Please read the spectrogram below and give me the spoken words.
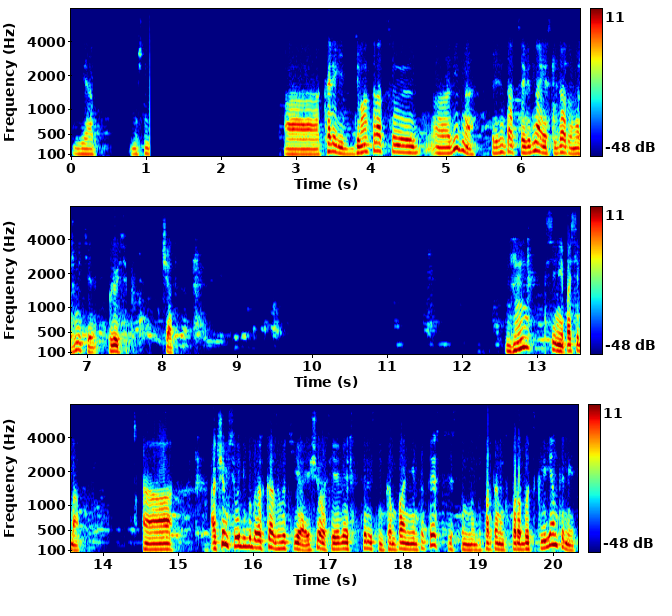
Я начну. Коллеги, демонстрацию видно? Презентация видна, если да, то нажмите плюсик в чат. Угу. Ксения, спасибо. А, О чем сегодня буду рассказывать я? Еще раз, я являюсь специалистом компании МТТ, специалистом департамента по работе с клиентами.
